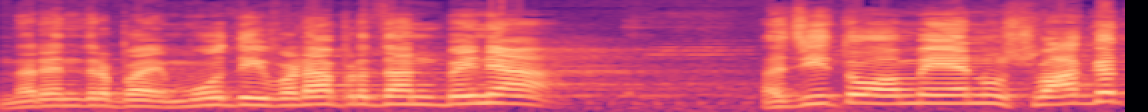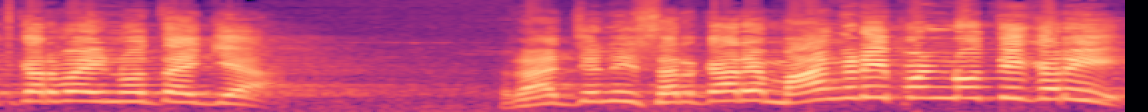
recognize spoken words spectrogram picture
નરેન્દ્રભાઈ મોદી વડાપ્રધાન બન્યા. હજી તો અમે એનું સ્વાગત કરવાય નહોતા ગયા. રાજ્યની સરકારે માંગણી પણ નહોતી કરી.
